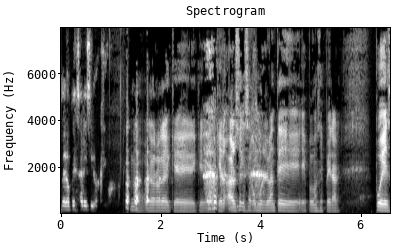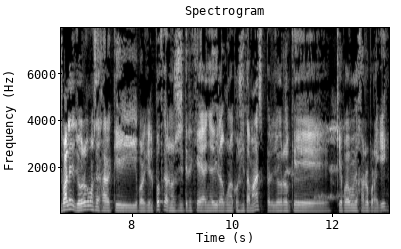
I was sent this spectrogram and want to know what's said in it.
me lo pensaré si lo escribo. No, yo creo que, que, a no ser que sea algo muy relevante, eh, podemos esperar. Pues vale, yo creo que vamos a dejar aquí por aquí el podcast. No sé si tienes que añadir alguna cosita más, pero yo creo que, podemos dejarlo por aquí.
